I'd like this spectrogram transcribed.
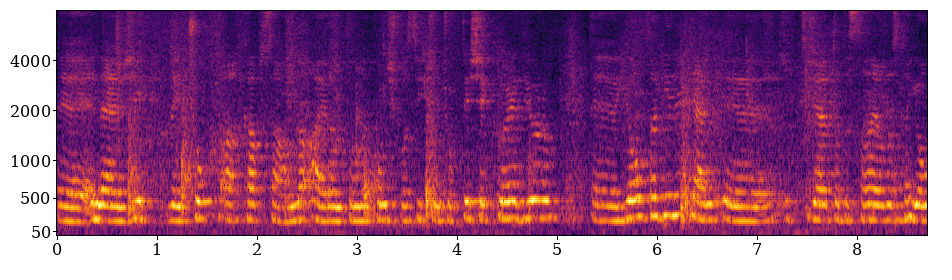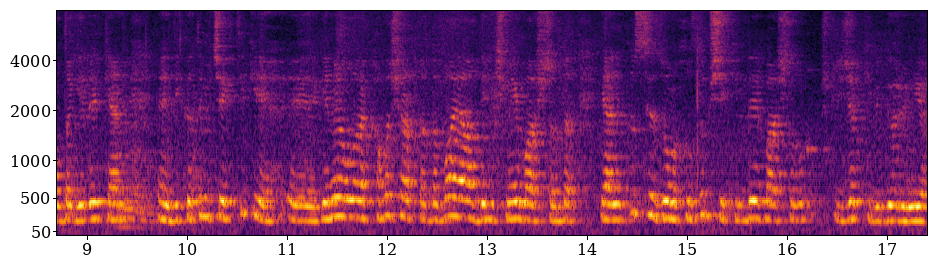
e, enerji ve çok kapsamlı ayrıntılı konuşması için çok teşekkür ediyorum. E, yolda gelirken, e, Ticaret Odası Sanayi Odası'na yolda gelirken dikkatimi çekti ki genel olarak hava şartları da bayağı değişmeye başladı. Yani kış sezonu hızlı bir şekilde başlayacak gibi görünüyor.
